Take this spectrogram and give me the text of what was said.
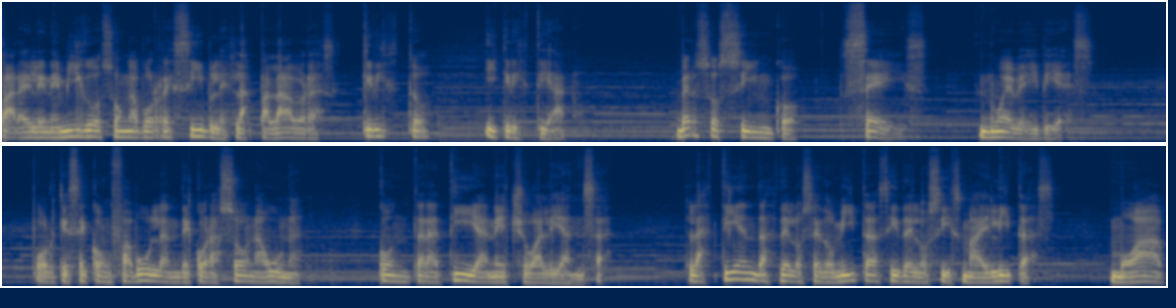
para el enemigo son aborrecibles las palabras Cristo y cristiano. Versos 5, 6, 9 y 10. Porque se confabulan de corazón a una, contra ti han hecho alianza. Las tiendas de los edomitas y de los ismaelitas, Moab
